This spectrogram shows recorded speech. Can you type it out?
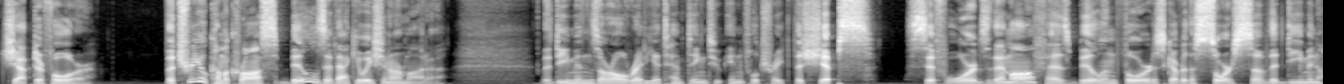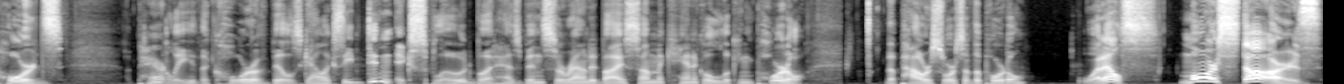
Chapter 4 The trio come across Bill's evacuation armada. The demons are already attempting to infiltrate the ships. Sif wards them off as Bill and Thor discover the source of the demon hordes. Apparently, the core of Bill's galaxy didn't explode, but has been surrounded by some mechanical looking portal. The power source of the portal? What else? More stars!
